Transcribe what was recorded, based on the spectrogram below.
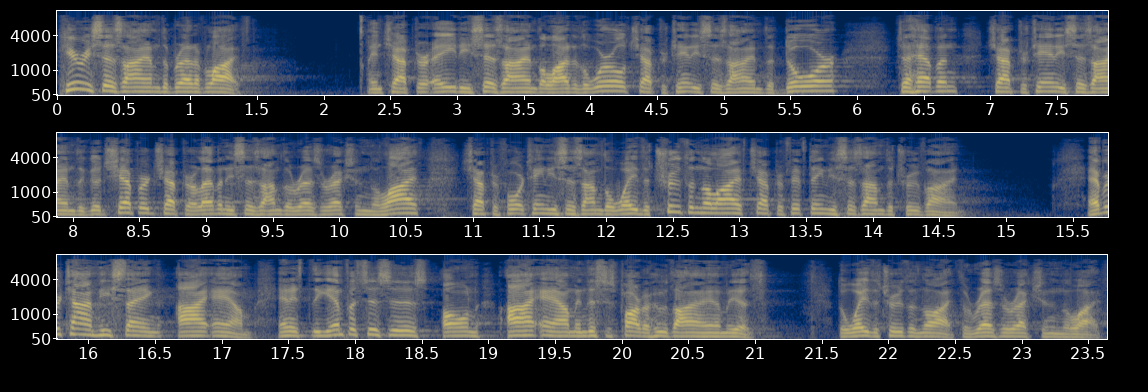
Here he says, I am the bread of life. In chapter 8, he says, I am the light of the world. Chapter 10, he says, I am the door to heaven. Chapter 10, he says, I am the good shepherd. Chapter 11, he says, I'm the resurrection and the life. Chapter 14, he says, I'm the way, the truth, and the life. Chapter 15, he says, I'm the true vine. Every time he's saying, I am. And it's, the emphasis is on I am, and this is part of who the I am is. The way, the truth, and the life. The resurrection and the life.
